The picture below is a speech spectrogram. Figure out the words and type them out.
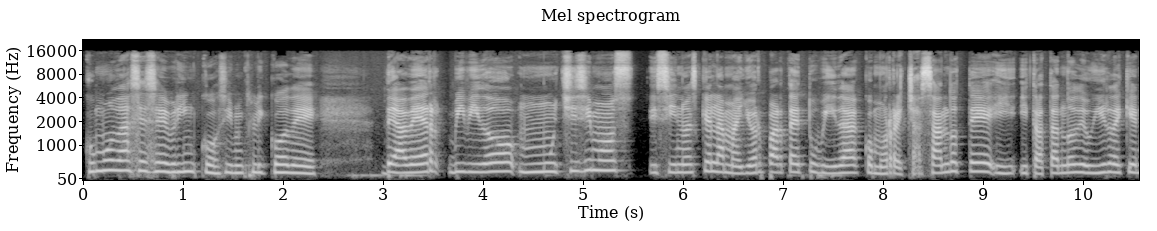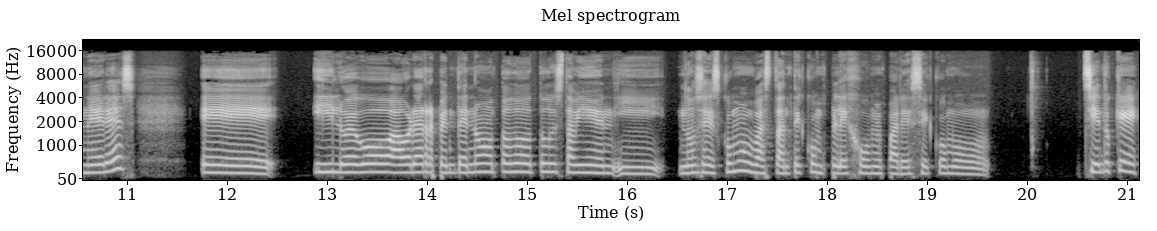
¿cómo das ese brinco, si me explico, de, de haber vivido muchísimos, y si no es que la mayor parte de tu vida como rechazándote y, y tratando de huir de quién eres? Eh, y luego ahora de repente no, todo, todo está bien y no sé, es como bastante complejo, me parece como, siento que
